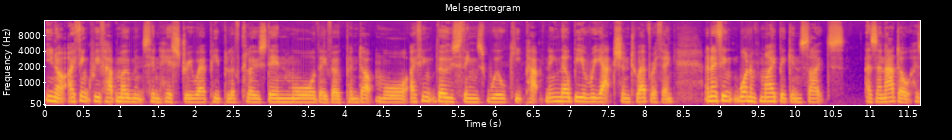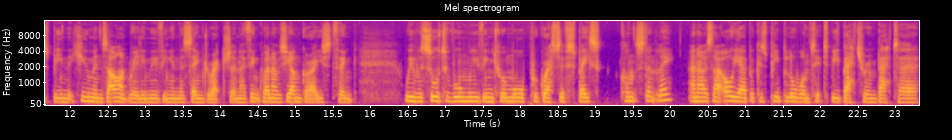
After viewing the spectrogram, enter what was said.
you know, I think we've had moments in history where people have closed in more, they've opened up more. I think those things will keep happening. There'll be a reaction to everything. And I think one of my big insights as an adult has been that humans aren't really moving in the same direction. I think when I was younger, I used to think, we were sort of all moving to a more progressive space constantly. And I was like, oh, yeah, because people all want it to be better and better,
